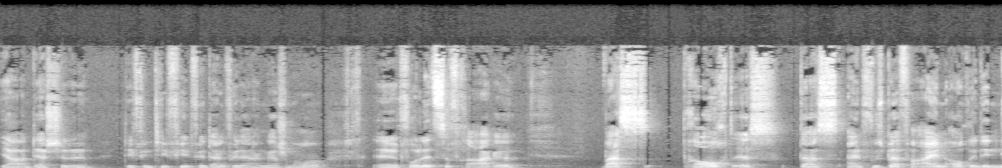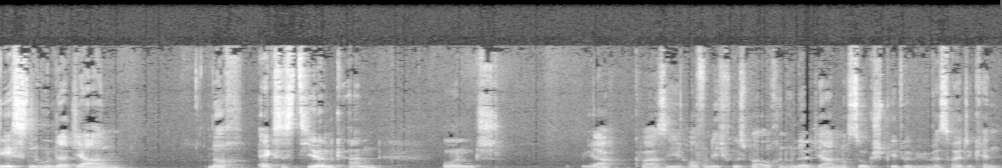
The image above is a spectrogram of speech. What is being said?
ja, an der Stelle definitiv vielen, vielen Dank für dein Engagement. Äh, vorletzte Frage. Was braucht es, dass ein Fußballverein auch in den nächsten 100 Jahren noch existieren kann und ja, quasi hoffentlich Fußball auch in 100 Jahren noch so gespielt wird, wie wir es heute kennen.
